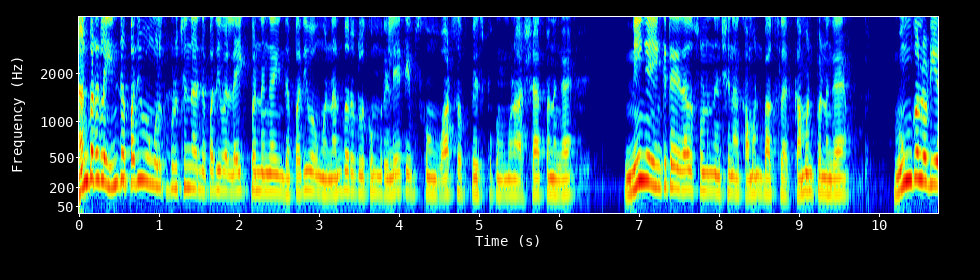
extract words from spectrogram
நண்பர்களை இந்த பதிவு உங்களுக்கு பிடிச்சிருந்தா இந்த பதிவை லைக் பண்ணுங்கள் இந்த பதிவை உங்கள் நண்பர்களுக்கும் ரிலேட்டிவ்ஸ்க்கும் வாட்ஸ்அப் ஃபேஸ்புக் மூலமாக ஷேர் பண்ணுங்கள் நீங்கள் என்கிட்ட ஏதாவது சொல்லணும்னு நினச்சினா கமெண்ட் பாக்ஸில் கமெண்ட் பண்ணுங்கள் உங்களுடைய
